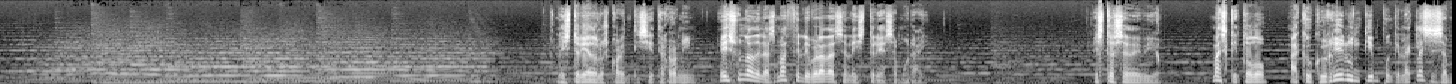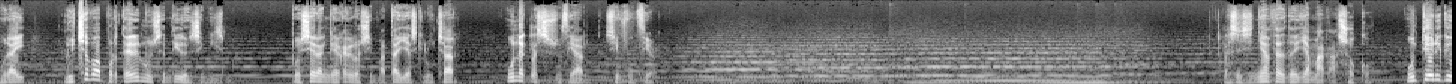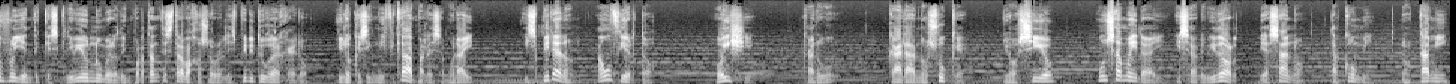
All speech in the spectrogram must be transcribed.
La historia de los 47 Ronin es una de las más celebradas en la historia samurái. Esto se debió, más que todo, a que ocurrió en un tiempo en que la clase samurái luchaba por tener un sentido en sí misma, pues eran guerreros sin batallas que luchar una clase social sin función. Las enseñanzas de Yamaga Soko, un teórico influyente que escribió un número de importantes trabajos sobre el espíritu guerrero y lo que significaba para el samurái, inspiraron a un cierto Oishi Karu, Karanosuke Yoshio, un samurái y servidor de Asano Takumi Norkami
